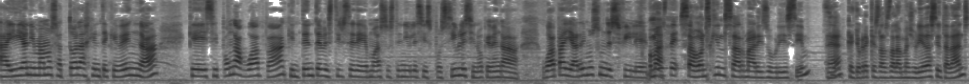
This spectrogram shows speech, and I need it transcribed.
Ahí animamos a toda la gente que venga, que se ponga guapa, que intente vestirse de moda sostenible si es posible, sino que venga guapa y haremos un desfile. Home, Desde- segons quins armaris obríssim, eh, que jo crec que és dels de la majoria de ciutadans,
